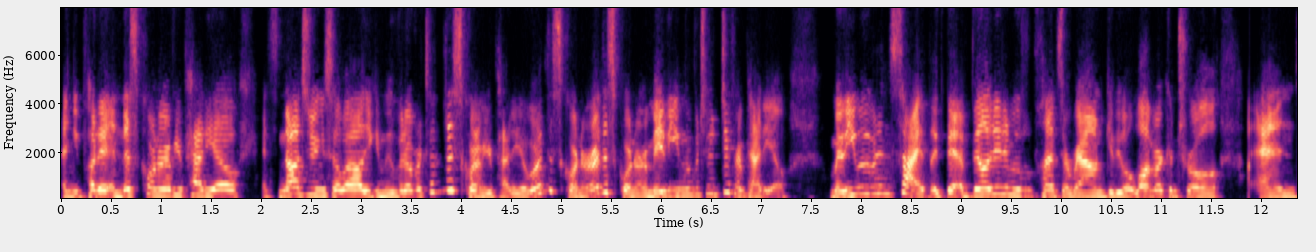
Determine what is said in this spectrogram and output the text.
and you put it in this corner of your patio, it's not doing so well, you can move it over to this corner of your patio, or this corner, or this corner, or maybe you move it to a different patio. Maybe you move it inside. Like the ability to move the plants around give you a lot more control. And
